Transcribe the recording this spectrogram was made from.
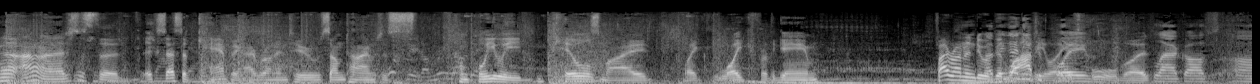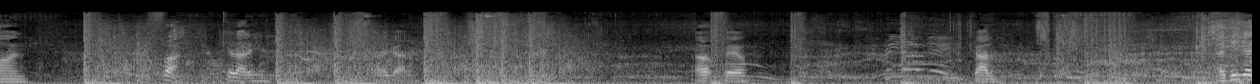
Yeah, I don't know. It's just the excessive camping I run into sometimes just completely kills my like like for the game. If I run into a I good think I need lobby, like it's cool, but Black Ops on. Fuck. Get out of here. I got him. Oh, fail. Got him. I think I.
